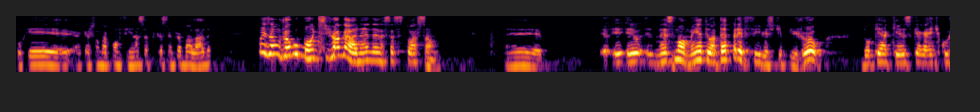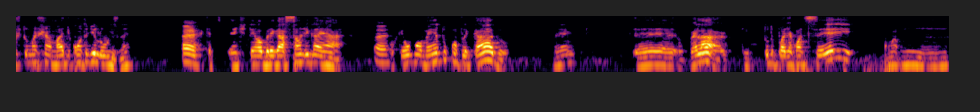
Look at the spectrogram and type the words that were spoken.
Porque a questão da confiança fica sempre abalada. Mas é um jogo bom de se jogar, né? Nessa situação. É, eu, eu, nesse momento, eu até prefiro esse tipo de jogo do que aqueles que a gente costuma chamar de conta de luz, né? É. Que a gente tem a obrigação de ganhar. É. Porque o um momento complicado, né? É, vai lá, que tudo pode acontecer e um, um,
